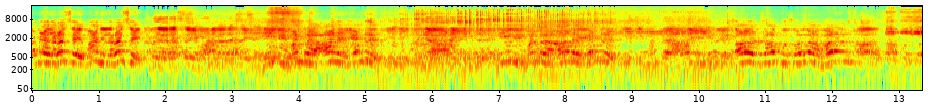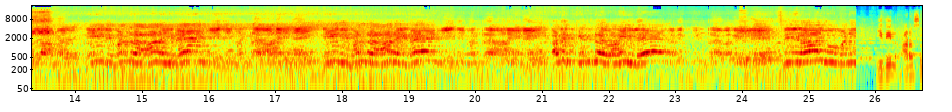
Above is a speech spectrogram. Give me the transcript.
தமிழக அரசை மாநில அரசை. நீதிமன்ற ஆணை சாப்பு சொல்லாமல் நீதிமன்ற ஆணையினை நீதிமன்ற ஆணையினை நீதிமன்ற ஆணையினை நீதிமன்ற ஆணையினை தடுக்கின்ற வகையிலே இதில் அரசு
